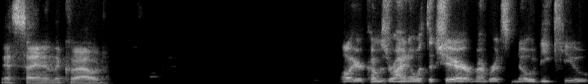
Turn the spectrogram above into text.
That sign in the crowd. oh here comes Rhino with the chair. Remember, it's no DQ.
